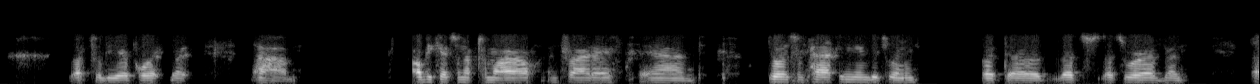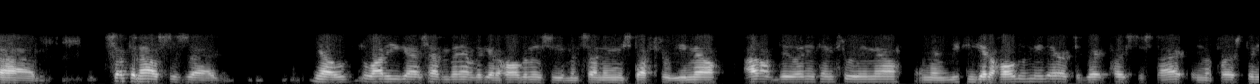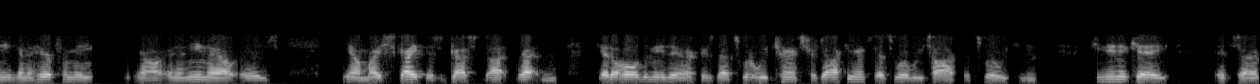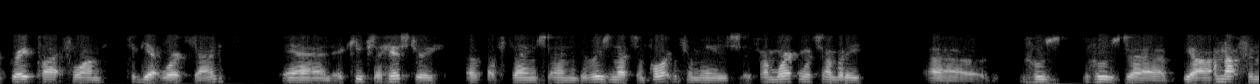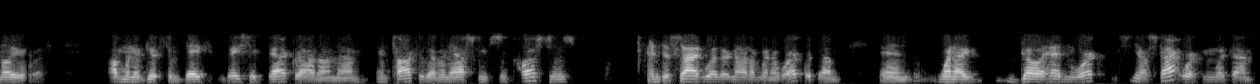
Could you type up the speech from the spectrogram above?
left for the airport, but um, I'll be catching up tomorrow and Friday and doing some packing in between. But uh, that's that's where I've been. Um, something else is, uh, you know, a lot of you guys haven't been able to get a hold of me, so you've been sending me stuff through email. I don't do anything through email, and then you can get a hold of me there. It's a great place to start. And the first thing you're going to hear from me, you know, in an email is, you know, my Skype is gus.breton. Get a hold of me there because that's where we transfer documents. That's where we talk. That's where we can communicate. It's a great platform to get work done, and it keeps a history of, of things. And the reason that's important for me is if I'm working with somebody uh, who's who's uh, you know I'm not familiar with, I'm going to get some ba- basic background on them and talk to them and ask them some questions and decide whether or not I'm going to work with them. And when I go ahead and work, you know, start working with them,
